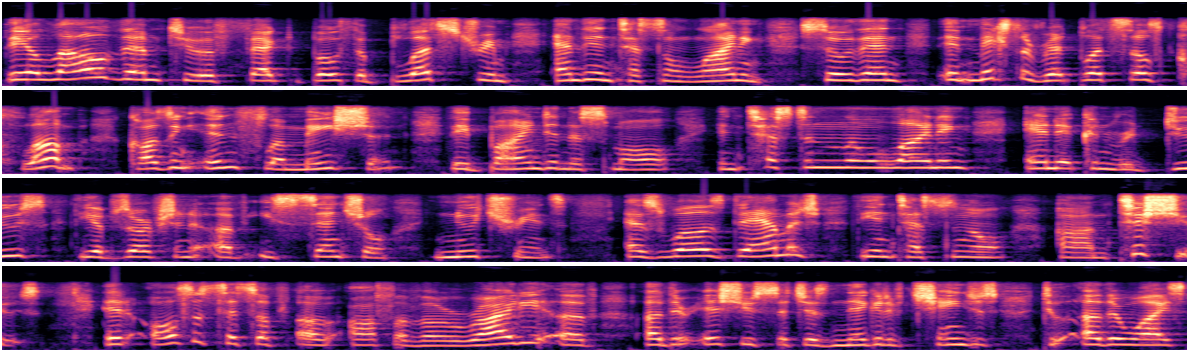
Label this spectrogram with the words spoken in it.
They allow them to affect both the bloodstream and the intestinal lining. So then it makes the red blood cells clump, causing inflammation. They bind in the small intestinal lining and it can reduce the absorption of essential nutrients as well as damage the intestinal um, tissues. It also sets off, uh, off a variety of other issues such as negative changes to otherwise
